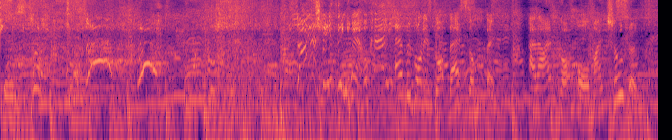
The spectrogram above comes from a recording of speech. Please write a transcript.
Cheers. Stop chasing him, okay? Everybody's got their something. And I've got all my children.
